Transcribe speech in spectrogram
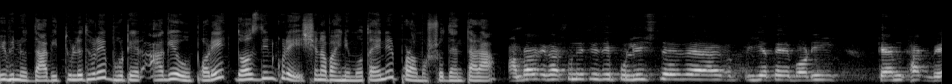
বিভিন্ন দাবি তুলে ধরে ভোটের আগে ও পরে দশ দিন করে সেনাবাহিনী মোতায়েনের পরামর্শ দেন তারা। আমরা এবার শুনেছি যে পুলিশদের ইয়েতে, বডি ক্যাম্প থাকবে।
